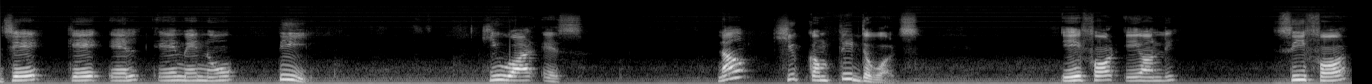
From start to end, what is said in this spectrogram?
J k l m n o p. Q r s. Now you complete the words. A for a only c for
